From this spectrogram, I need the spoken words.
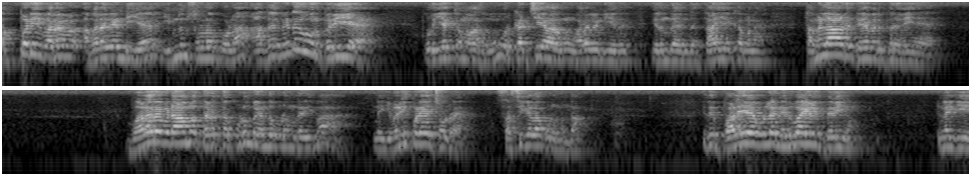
அப்படி வர வர வேண்டிய இன்னும் சொல்லப்போனால் அதை விட ஒரு பெரிய ஒரு இயக்கமாகவும் ஒரு கட்சியாகவும் வர வேண்டிய இருந்த இந்த தாய் இயக்கமான தமிழ்நாடு தேவர் பிறவையை வளர விடாமல் தடுத்த குடும்பம் எந்த குடும்பம் தெரியுமா? இன்றைக்கி வெளிப்படையாக சொல்கிறேன் சசிகலா குடும்பம் தான். இது பழைய உள்ள நிர்வாகிகளுக்கு தெரியும். இன்னைக்கு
